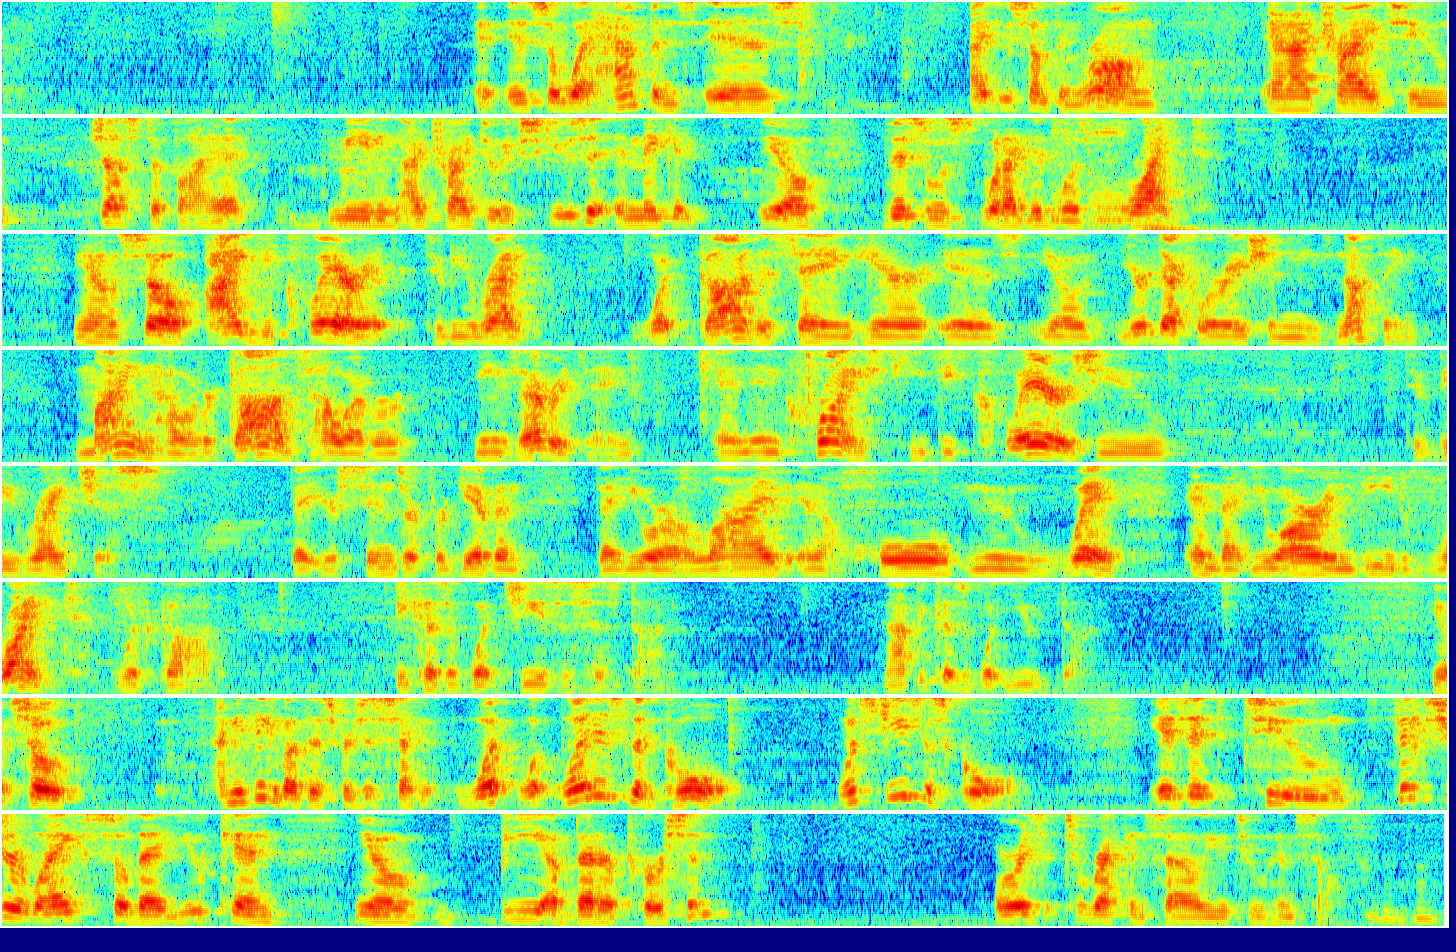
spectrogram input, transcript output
And and so what happens is I do something wrong and I try to justify it, meaning I try to excuse it and make it, you know, this was what I did was mm. right. You know, so I declare it to be right. What God is saying here is, you know, your declaration means nothing. Mine, however, God's, however, means everything. And in Christ, He declares you to be righteous, that your sins are forgiven, that you are alive in a whole new way, and that you are indeed right with God because of what Jesus has done, not because of what you've done. You know, so I mean, think about this for just a second. What what what is the goal? What's Jesus' goal? Is it to fix your life so that you can, you know, be a better person? Or is it to reconcile you to himself? Mm-hmm.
